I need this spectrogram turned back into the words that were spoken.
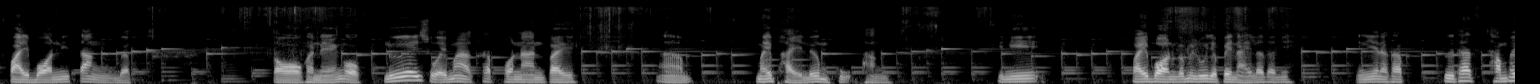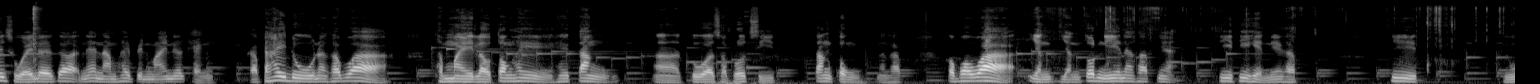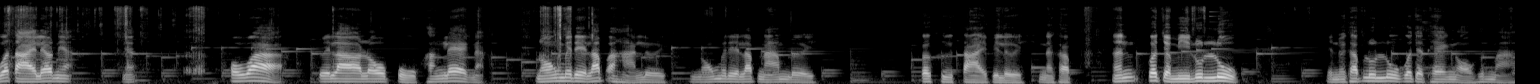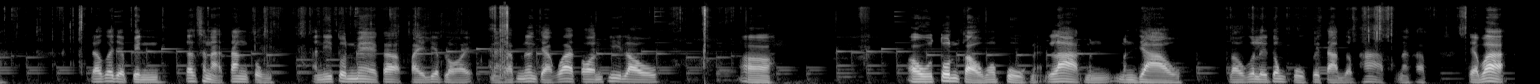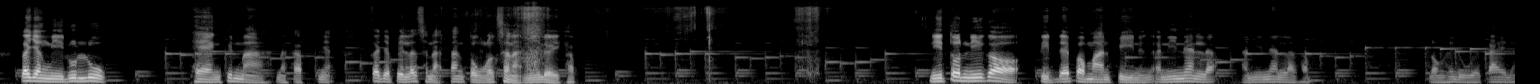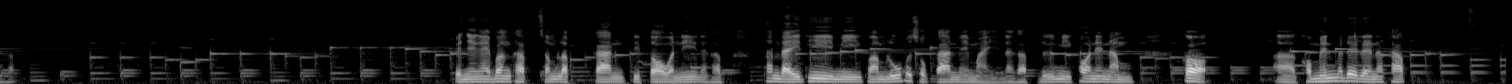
ไฟบอลนี่ตั้งแบบต่อแขนงออกเลื้อยสวยมากครับ พอนานไปไม้ไผ่เริ่มผุพัง ทีนี้ไฟบอลก็ไม่รู้จะไปไหนแล้วตอนนี้ อย่างนี้นะครับ คือถ้าทำให้สวยเลยก็แนะนำให้เป็นไม้เนื้อแข็งครับให้ดูนะครับว่า ทำไมเราต้องให้ให้ตั้งตัวสับปะรดสีตั้งตรงนะครับ ก็เพราะว่าอย่างอย่างต้นนี้นะครับเนี่ยที่ที่เห็นเนี่ยครับ ที่ถือว่าตายแล้วเนี่ยเนี่ยเพราะว่าเวลาเราปลูกครั้งแรกน่ะน้องไม่ได้รับอาหารเลย น้องไม่ได้รับน้ำเลย ก็คือตายไปเลยนะครับนั้นก็จะมีรุ่นลูกเห็นไหมครับ รุ่นลูกก็จะแทงหน่อขึ้นมา แล้วก็จะเป็นลักษณะตั้งตรง อันนี้ต้นแม่ก็ไปเรียบร้อยนะครับ เนื่องจากว่าตอนที่เราอ่าเอาต้นเก่ามาปลูกเนี่ยรากมันมันยาว เราก็เลยต้องปลูกไปตามสภาพนะครับ แต่ว่าก็ยังมีรุ่นลูกแทงขึ้นมานะครับเนี่ยก็จะเป็นลักษณะตั้งตรงลักษณะนี้เลยครับ นี้ต้นนี้ก็ติดได้ประมาณปีหนึ่งอันนี้แน่นแล้ว อันนี้แน่นแล้วครับ ลองให้ดูใกล้ๆนะครับ เป็นยังไงบ้างครับสำหรับการติดต่อวันนี้นะครับ ท่านใดที่มีความรู้ประสบการณ์ใหม่ๆนะครับ หรือมีข้อแนะนำก็คอมเมนต์มาได้เลยนะครับ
